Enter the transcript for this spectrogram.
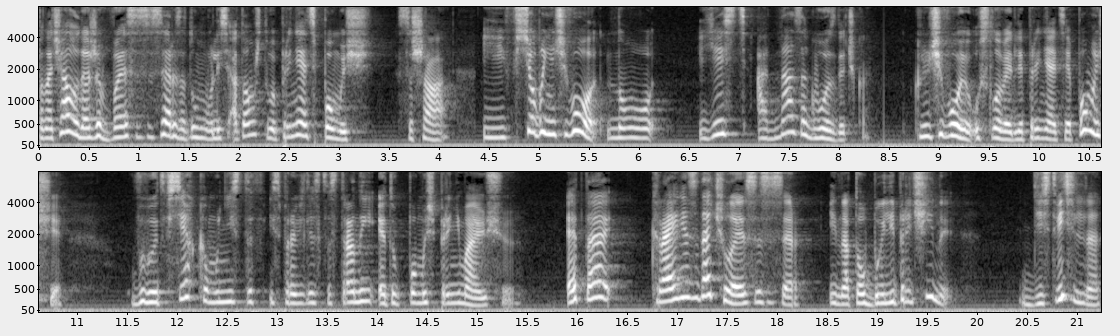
Поначалу даже в СССР задумывались о том, чтобы принять помощь США. И все бы ничего, но есть одна загвоздочка. Ключевое условие для принятия помощи – вывод всех коммунистов из правительства страны эту помощь принимающую. Это крайне задачила СССР, и на то были причины – Действительно,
